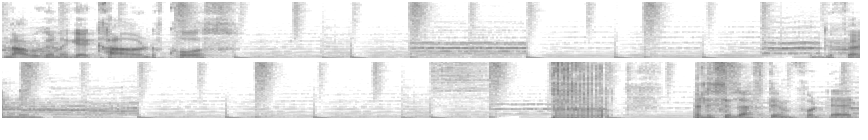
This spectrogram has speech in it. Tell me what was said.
Now we're gonna get countered, of course. Defending. Least he left him for dead.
